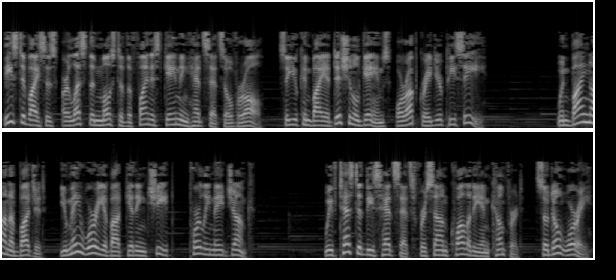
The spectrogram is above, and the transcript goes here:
These devices are less than most of the finest gaming headsets overall, so you can buy additional games or upgrade your PC. When buying on a budget, you may worry about getting cheap, poorly made junk. We've tested these headsets for sound quality and comfort, so don't worry.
